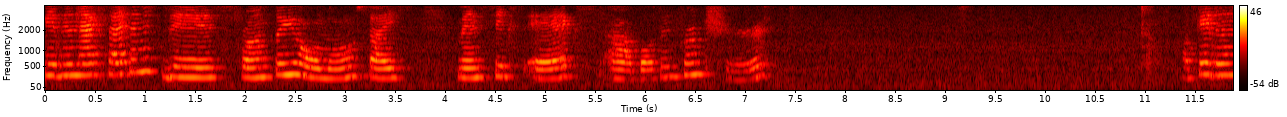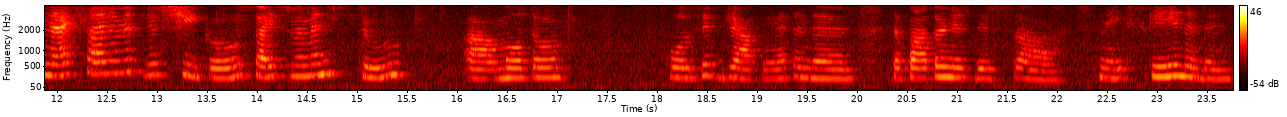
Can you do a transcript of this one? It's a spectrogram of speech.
Okay, the next item is this Pronto Uomo size men's 6X uh, button front shirt. Okay, the next item is this Chico size women's 2 uh, moto full zip jacket and then the pattern is this uh, snake skin and then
